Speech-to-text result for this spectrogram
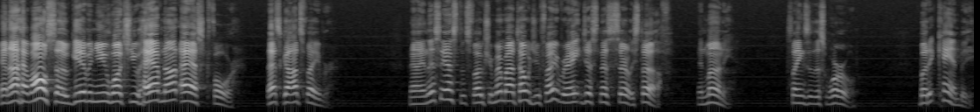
And I have also given you what you have not asked for. That's God's favor. Now, in this instance, folks, remember I told you favor ain't just necessarily stuff and money, things of this world. But it can be.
